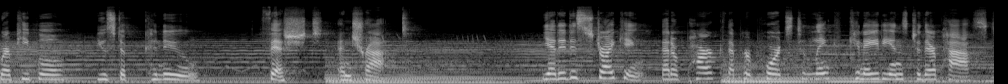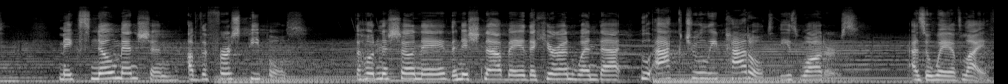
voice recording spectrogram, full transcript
where people used to canoe, fished, and trapped. Yet it is striking that a park that purports to link Canadians to their past makes no mention of the first peoples, the Haudenosaunee, the Anishinaabe, the Huron-Wendat, who actually paddled these waters as a way of life.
